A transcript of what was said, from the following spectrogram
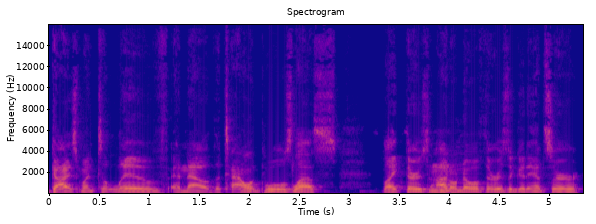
guys went to LIV and now the talent pool's less. Like there's Mm-hmm. I don't know if there is a good answer.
